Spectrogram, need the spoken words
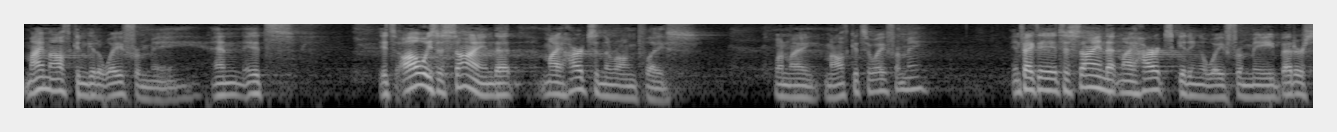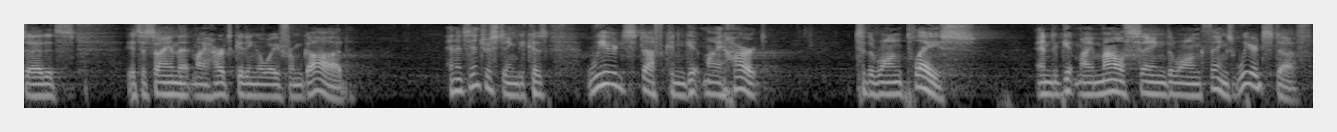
My mouth can get away from me, and it's, it's always a sign that my heart's in the wrong place when my mouth gets away from me. In fact, it's a sign that my heart's getting away from me. Better said, it's, it's a sign that my heart's getting away from God. And it's interesting because weird stuff can get my heart to the wrong place and to get my mouth saying the wrong things. Weird stuff.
